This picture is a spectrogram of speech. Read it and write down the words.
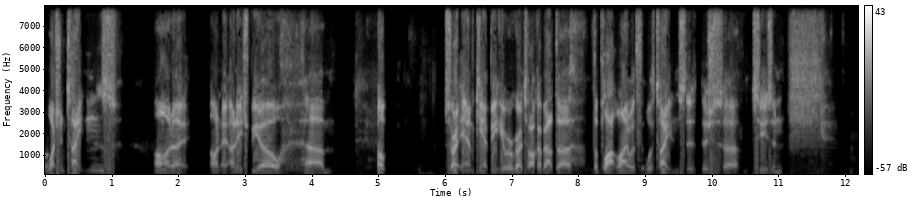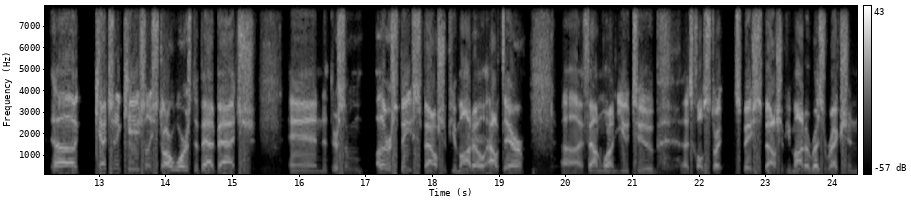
Watching Titans on uh, on on HBO. Um, sorry, M can't be here. We're going to talk about the the plot line with with Titans this, this uh, season. Uh, catching occasionally Star Wars: The Bad Batch, and there's some other space battleship Yamato out there. Uh, I found one on YouTube. Uh, it's called Space Battleship Yamato Resurrection.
